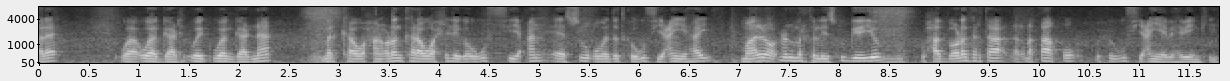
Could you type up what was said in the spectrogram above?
kale. Waan gaadhnaa. Marka waxaan odhan karaa waa xilliga ugu fiican ee suuquba dadka ugu fiican yahay. Maalin oo dhan marka laysku geeyo waxaadba odhan kartaa dhaqdhaqaaqu wuxuu ugu fiican yahayba habeenkii.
